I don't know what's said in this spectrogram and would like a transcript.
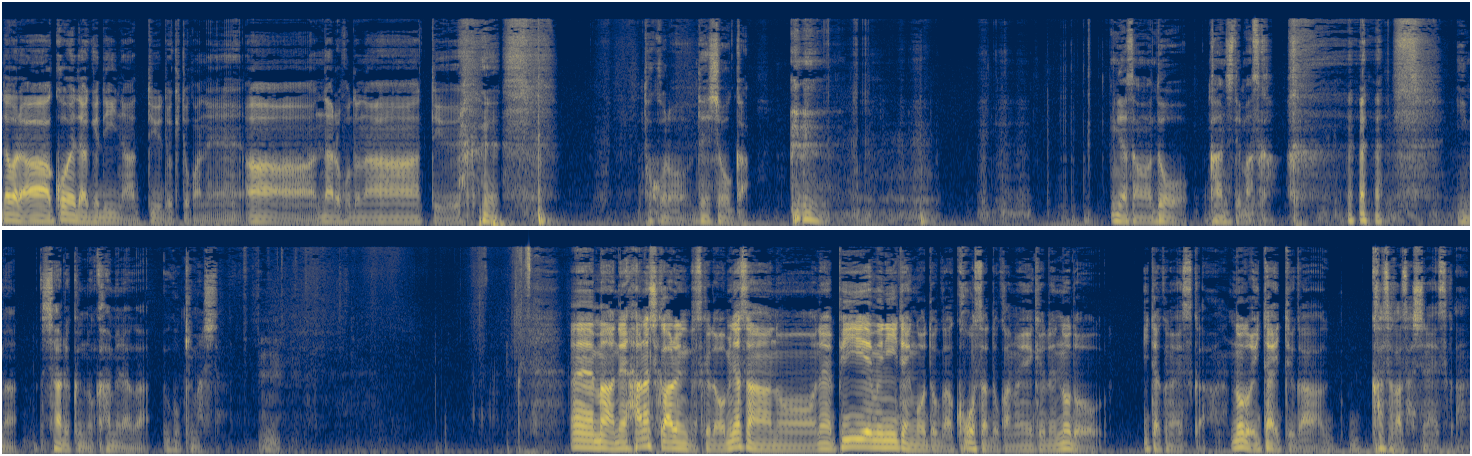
だから、ああ、声だけでいいなっていう時とかね、ああ、なるほどなーっていう ところでしょうか。皆さんはどう感じてますか？今、シャル君のカメラが動きました。うんえー、まあね、話変わるんですけど、皆さん、あのね、PM2.5 とか黄砂とかの影響で喉痛くないですか？喉痛いっていうか、カサカサしてないですか？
